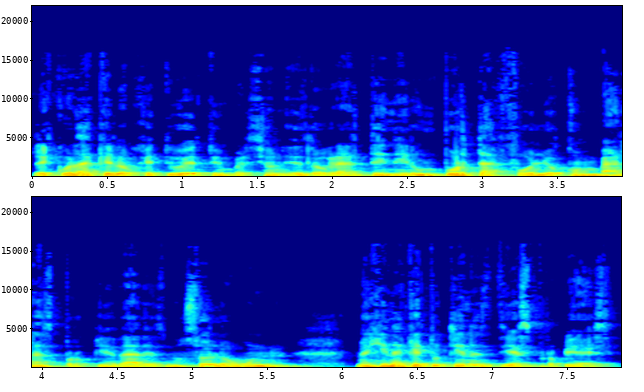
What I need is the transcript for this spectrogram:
Recuerda que el objetivo de tu inversión es lograr tener un portafolio con varias propiedades, no solo una. Imagina que tú tienes 10 propiedades,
